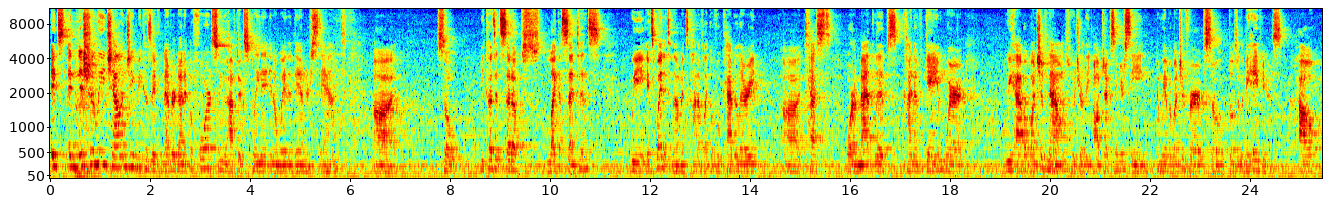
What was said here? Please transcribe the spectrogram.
It's initially challenging because they've never done it before, so you have to explain it in a way that they understand. Uh, so, because it's set up like a sentence, we explain it to them. It's kind of like a vocabulary uh, test or a Mad Libs kind of game where we have a bunch of nouns, which are the objects in your scene, and we have a bunch of verbs, so those are the behaviors. How,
